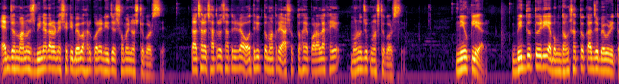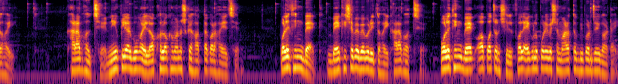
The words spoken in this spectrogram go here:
একজন মানুষ বিনা কারণে সেটি ব্যবহার করে নিজের সময় নষ্ট করছে। তাছাড়া ছাত্রছাত্রীরা অতিরিক্ত মাত্রায় আসক্ত হয়ে পড়ালেখায় মনোযোগ নষ্ট করছে। নিউক্লিয়ার, বিদ্যুৎ তৈরি এবং ধ্বংসাত্মক কাজে ব্যবহৃত হয়। খারাপ হচ্ছে। নিউক্লিয়ার বোমায় লক্ষ লক্ষ মানুষকে হত্যা করা হয়েছে। পলিথিন ব্যাগ ব্যাগ হিসেবে ব্যবহৃত হয়, খারাপ হচ্ছে। পলিথিন ব্যাগ অপচনশীল, ফলে এগুলো পরিবেশে মারাত্মক বিপর্যয় ঘটায়।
